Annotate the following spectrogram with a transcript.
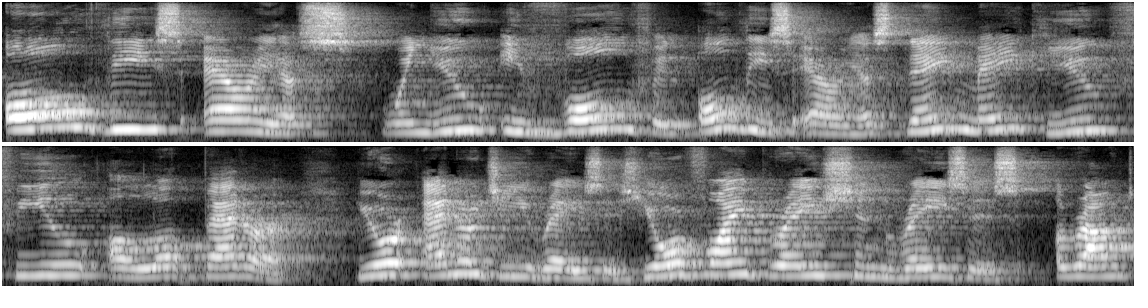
all these areas, when you evolve in all these areas, they make you feel a lot better. Your energy raises, your vibration raises around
